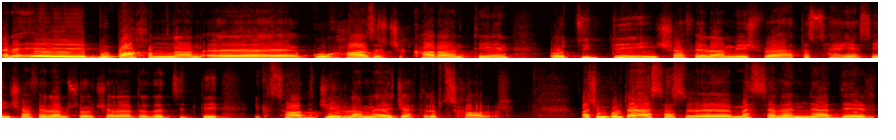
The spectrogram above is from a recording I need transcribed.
Yəni e, bu baxımdan e, bu hazırki karantin o ciddi inkişaf eləmiş və hətta səhiyyəsi inkişaf eləmiş ölkələrdə də ciddi iqtisadi geriləməyə gətirib çıxarır. Lakin burada əsas e, məsələ nədir?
